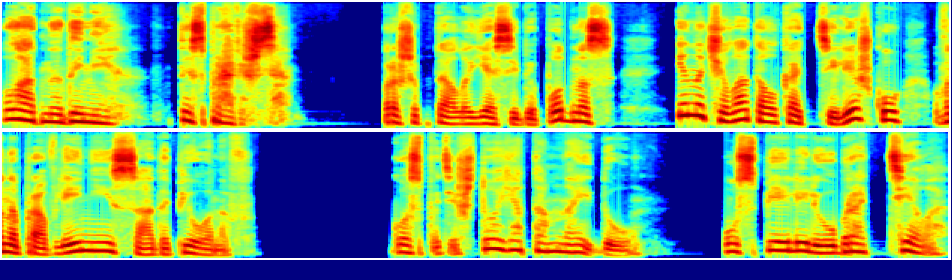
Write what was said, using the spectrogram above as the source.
«Ладно, Деми, ты справишься», — прошептала я себе под нос и начала толкать тележку в направлении сада пионов. Господи, что я там найду? Успели ли убрать тело?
